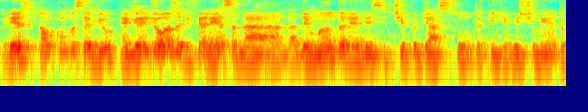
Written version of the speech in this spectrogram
beleza? Então, como você viu, é grandiosa a diferença da, da demanda, né, desse tipo de assunto aqui de investimento.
